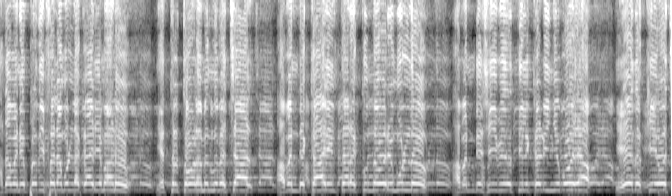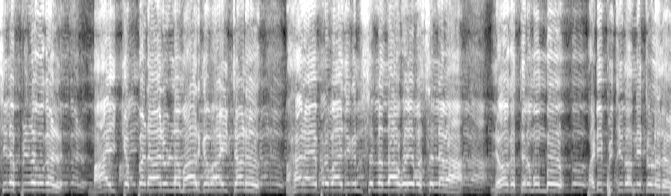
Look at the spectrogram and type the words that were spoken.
അതവന് പ്രതിഫലമുള്ള കാര്യമാണ്. എത്രത്തോളം എന്ന് വെച്ചാൽ അവന്റെ കാലിൽ തറക്കുന്ന ഒരു മുള്ള് അവന്റെ ജീവിതത്തിൽ കഴിഞ്ഞുപോയ ഏതൊക്കെയോ ചില പിഴവുകൾ മായ്ക്കപ്പെടാനുള്ള മാർഗമായിട്ടാണ് മഹാനായ പ്രവാചകൻ സല്ലല്ലാഹു അലൈഹി ലോകത്തിനു മുമ്പ് പഠിപ്പിച്ചു തന്നിട്ടുള്ളത്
